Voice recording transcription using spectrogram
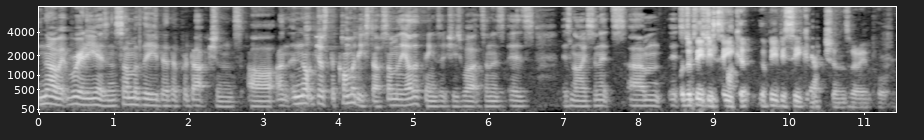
no, it really is, and some of the, the, the productions are, and, and, not just the comedy stuff. Some of the other things that she's worked on is is, is nice, and it's um, it's well, the BBC the BBC connection yeah. is very important.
